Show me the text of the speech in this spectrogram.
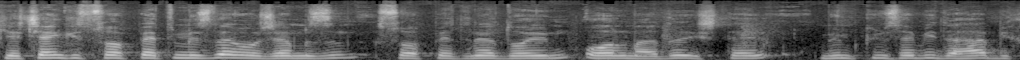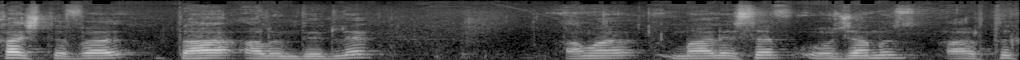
geçenki sohbetimizde hocamızın sohbetine doyum olmadı. İşte mümkünse bir daha birkaç defa daha alın dediler. Ama maalesef hocamız artık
